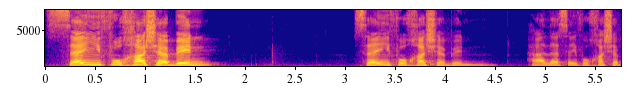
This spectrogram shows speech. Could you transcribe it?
سيف خشب. سيف خشب. هذا سيف خشب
